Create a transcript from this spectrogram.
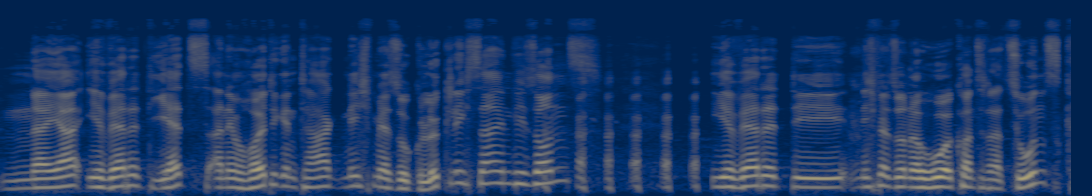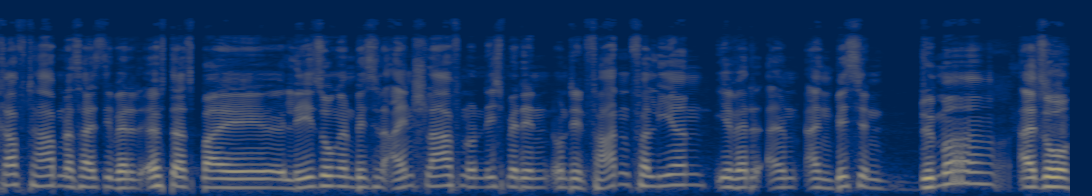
Naja, ihr werdet jetzt an dem heutigen Tag nicht mehr so glücklich sein wie sonst. ihr werdet die nicht mehr so eine hohe Konzentrationskraft haben. Das heißt, ihr werdet öfters bei Lesungen ein bisschen einschlafen und nicht mehr den, und den Faden verlieren. Ihr werdet ein, ein bisschen dümmer. Also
